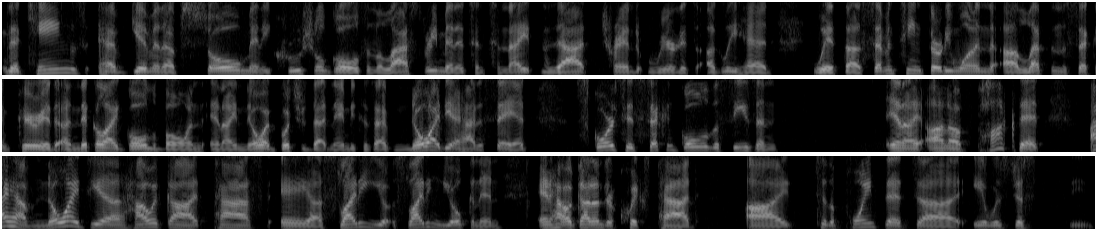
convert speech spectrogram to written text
the Kings have given up so many crucial goals in the last three minutes, and tonight that trend reared its ugly head with uh, 17:31 uh, left in the second period. Uh, Nikolai Goldbowen, and I know I butchered that name because I have no idea how to say it, scores his second goal of the season, and I on a puck that. I have no idea how it got past a uh, sliding sliding Jokinen and how it got under Quick's pad. Uh, to the point that uh, it was just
